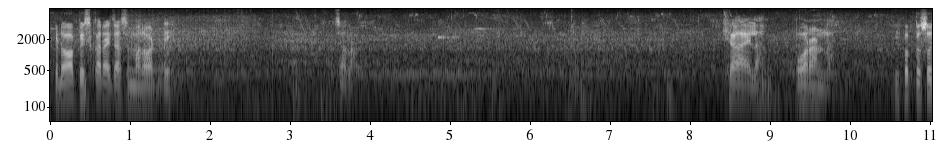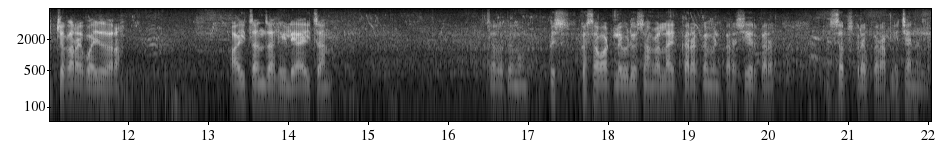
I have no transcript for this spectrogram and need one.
इकडं ऑफिस करायचं असं मला वाटते चला. खेळायला पोरांना. हे फक्त स्वच्छ करायला पाहिजे जरा. आईचान झालेली आईचान. चला तर मग कस कसा वाटला व्हिडिओ सांगा लाईक करा कमेंट करा शेअर करा. सबस्क्राईब करा आपल्या चॅनलला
